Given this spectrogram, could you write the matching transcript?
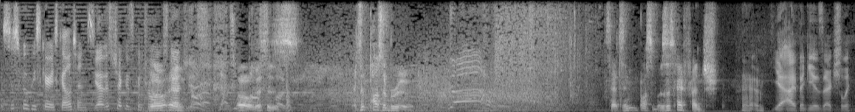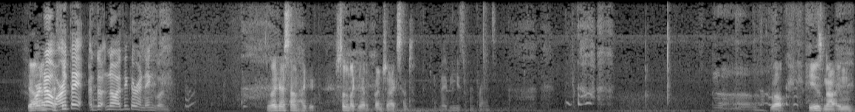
This is spooky, scary skeletons. Yeah, this chick is controlling No, and- statues. Oh, this is. It's impossible. That's impossible. Is this guy French? yeah, I think he is actually. Yeah, or no, I aren't think- they? No, I think they're in England. That guy sound like sounded like he had a French accent. Maybe he's from France. Well, he is not in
